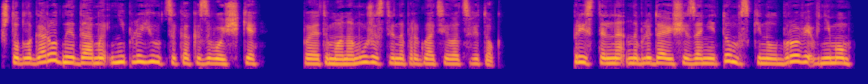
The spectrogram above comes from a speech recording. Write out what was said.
что благородные дамы не плюются, как извозчики, поэтому она мужественно проглотила цветок. Пристально наблюдающий за ней Том вскинул брови в немом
